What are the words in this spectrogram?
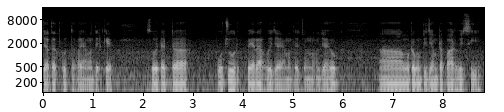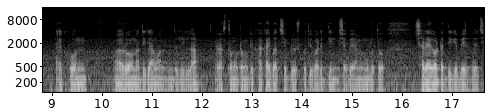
যাতায়াত করতে হয় আমাদেরকে। সো এটা একটা প্রচুর প্যারা হয়ে যায় আমাদের জন্য। যাই হোক মোটামুটি জ্যামটা পার হয়েছি। এখন রওনা দিলাম, আলহামদুলিল্লাহ। রাস্তা মোটামুটি ফাঁকাই পাচ্ছি বৃহস্পতিবারের দিন হিসাবে। আমি মূলত সাড়ে এগারোটার দিকে বের হয়েছি,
